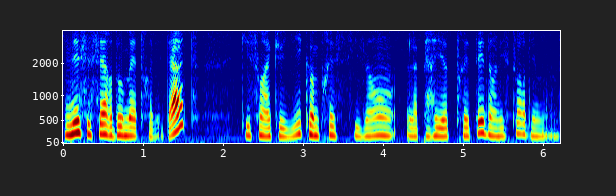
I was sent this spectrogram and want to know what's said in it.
nécessaire d'omettre les dates, qui sont accueillis comme précisant la période traitée dans l'histoire du monde.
